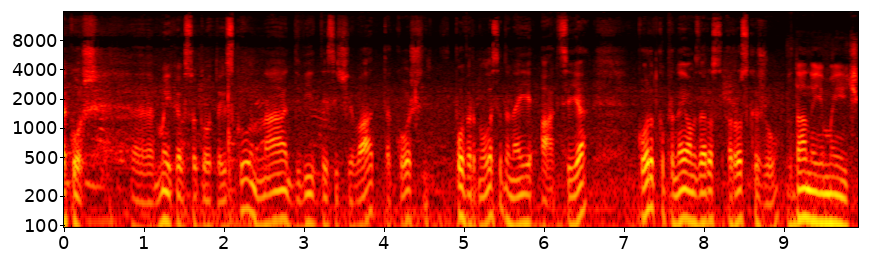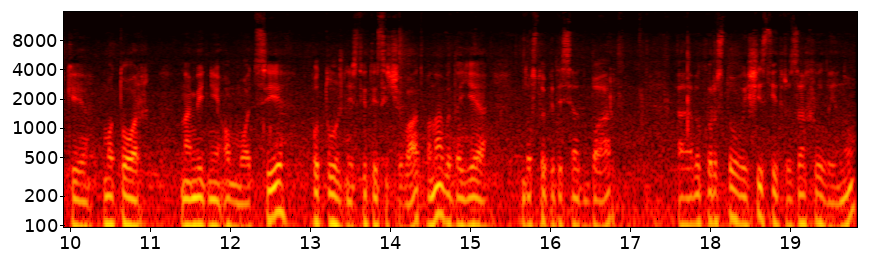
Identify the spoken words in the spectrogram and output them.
Також е, мийка високого тиску на 2000 Вт. Також повернулася до неї акція. Коротко про неї вам зараз розкажу. В даної миючки мотор на мідній обмотці, потужність 2000 Вт. Вона видає до 150 бар. Е, Використовує 6 літрів за хвилину.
